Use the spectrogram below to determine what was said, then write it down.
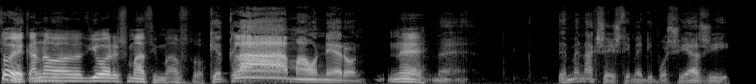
το έκανα δύο ώρες μάθημα αυτό. Και κλάμα ο νερών. Ναι. ναι. Εμένα ξέρεις τι με εντυπωσιάζει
